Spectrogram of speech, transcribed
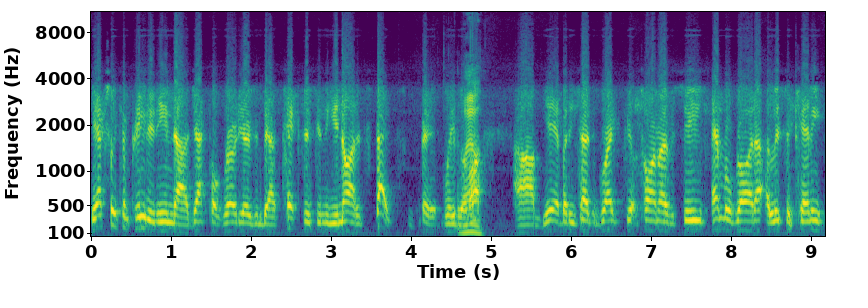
he actually competed in uh, jackpot rodeos in about Texas in the United States, believe it or not. Um, yeah, but he's had a great time overseas. Emerald Rider, Alyssa Kenny,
